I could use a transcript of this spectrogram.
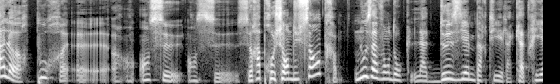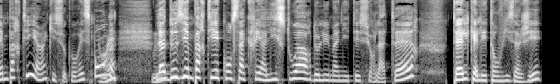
Alors, pour, euh, en, en se, en se- se rapprochant du centre, nous avons donc la deuxième partie et la quatrième partie hein, qui se correspondent. Oui. La Mhm. deuxième partie est consacrée à l'histoire de l'humanité sur la Terre, telle qu'elle est envisagée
